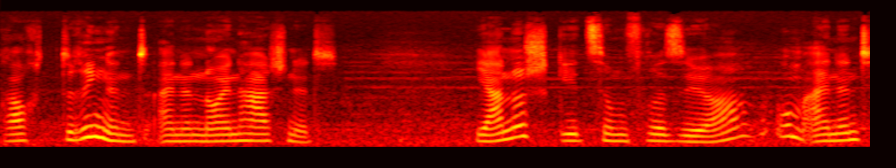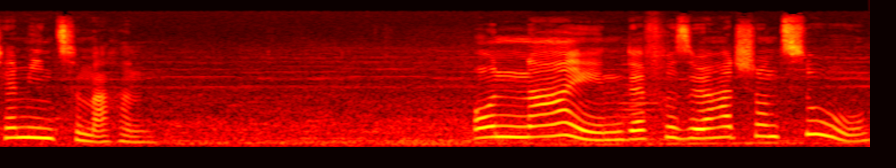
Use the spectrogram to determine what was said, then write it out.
braucht dringend einen neuen Haarschnitt. Janusz geht zum Friseur, um einen Termin zu machen. Oh nein, der Friseur hat schon zu.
